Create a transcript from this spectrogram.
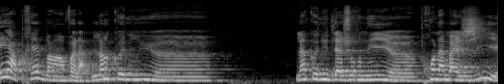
Et après, ben voilà, l'inconnu L'inconnu de la journée euh, prend la magie.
